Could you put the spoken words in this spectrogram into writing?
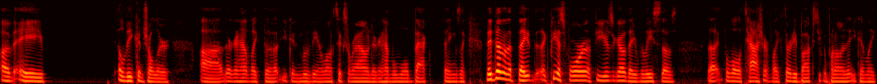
of a Elite controller. Uh, they're gonna have like the you can move the analog sticks around. They're gonna have the little back things like they've done it. They like PS4 a few years ago. They released those like the little attachment for like thirty bucks. You can put on it. You can like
